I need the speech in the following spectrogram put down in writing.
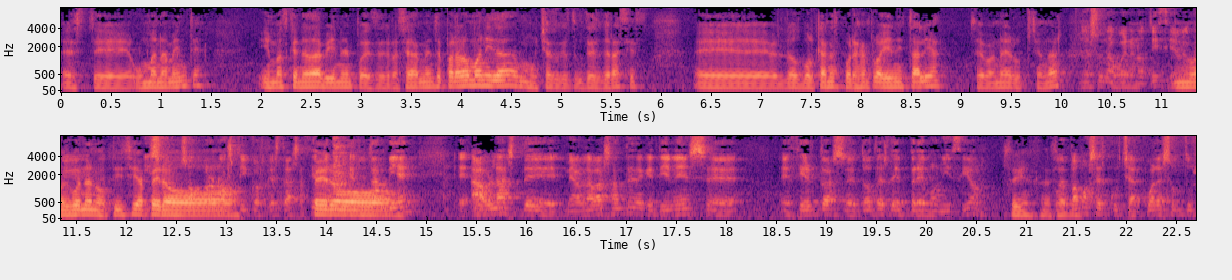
este, humanamente, y más que nada vienen, pues desgraciadamente para la humanidad, muchas des- desgracias. Eh, los volcanes, por ejemplo, ahí en Italia se van a erupcionar. No es una buena noticia. No es buena noticia, y son- pero- Son, pronósticos que estás haciendo, pero- porque tú también eh, hablas de... Me hablabas antes de que tienes eh, ciertas eh, dotes de premonición. Sí, Pues vamos a escuchar cuáles son tus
